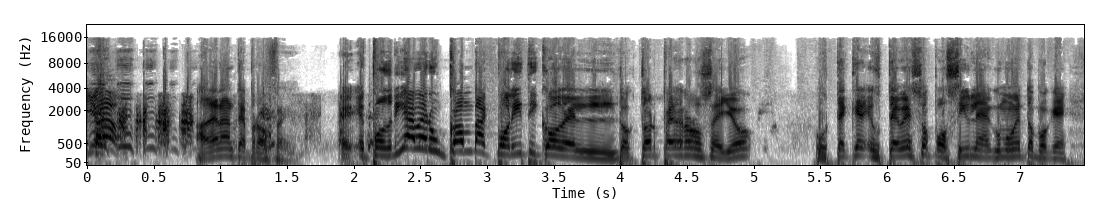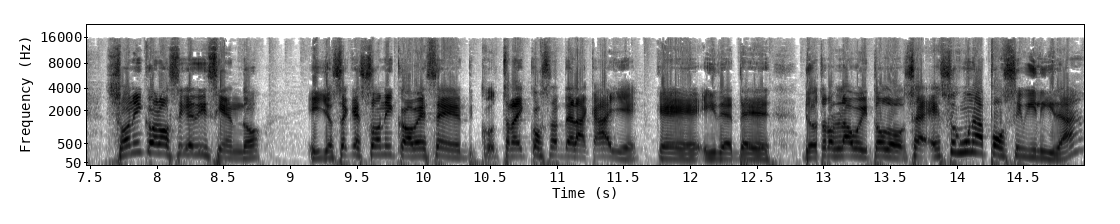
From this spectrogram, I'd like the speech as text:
yo. Adelante, profe. Eh, eh, ¿Podría haber un comeback político del doctor Pedro Rosselló? ¿Usted, cree- ¿Usted ve eso posible en algún momento? Porque Sónico lo sigue diciendo. Y yo sé que Sónico a veces trae cosas de la calle que, y de, de, de otros lados y todo. O sea, ¿eso es una posibilidad?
